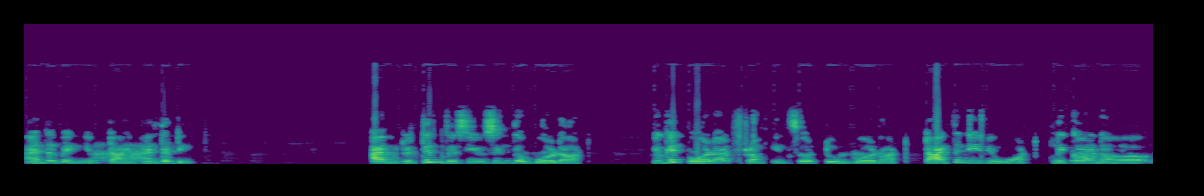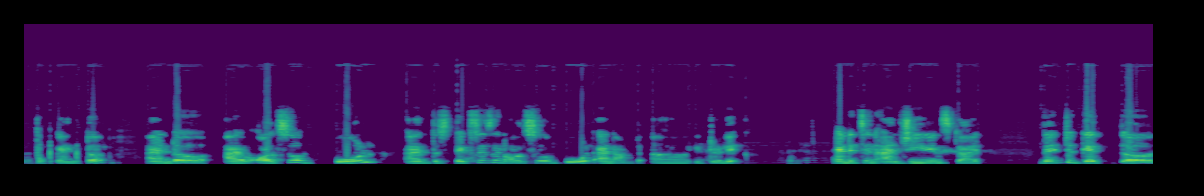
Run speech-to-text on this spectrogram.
and the venue, time, and the date. I've written this using the word art. You get word art from insert tool word art. Type the name you want, click on uh, enter, and uh, I've also bold and this text is in also bold and uh, italic and it's in Algerian style. Then to get uh,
